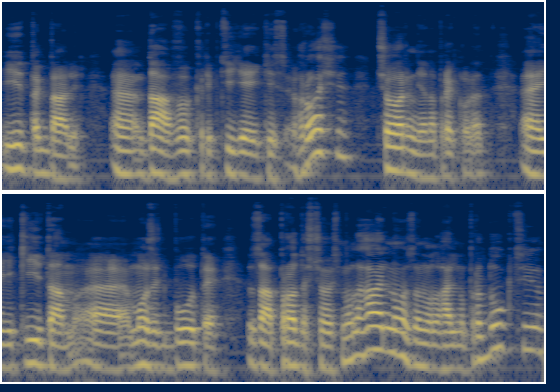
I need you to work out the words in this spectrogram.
і так далі. Е, да, в крипті є якісь гроші, чорні, наприклад, е, які там е, можуть бути за продаж чогось нелегального, за нелегальну продукцію.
